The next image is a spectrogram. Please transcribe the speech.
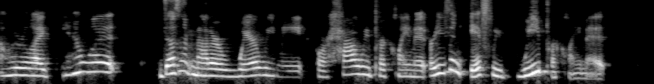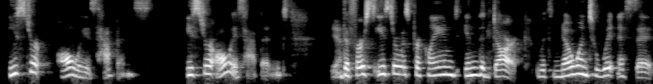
And we were like, you know what? Doesn't matter where we meet or how we proclaim it, or even if we, we proclaim it, Easter always happens. Easter always happened. Yeah. The first Easter was proclaimed in the dark with no one to witness it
